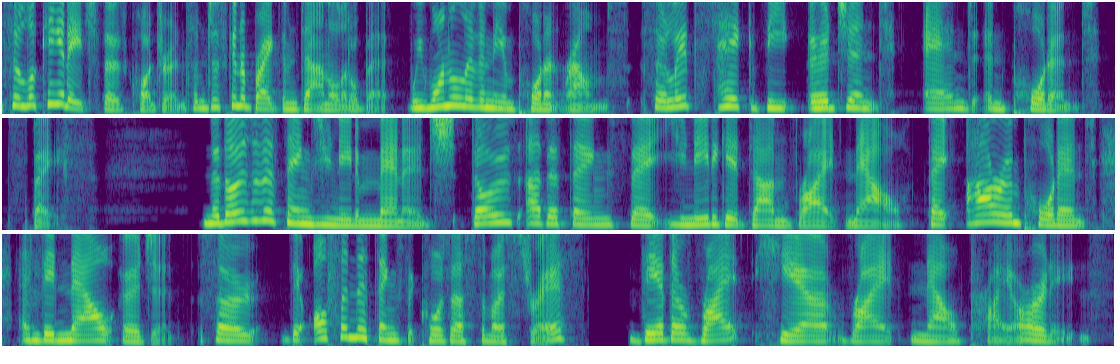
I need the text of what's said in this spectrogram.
So, looking at each of those quadrants, I'm just going to break them down a little bit. We want to live in the important realms. So, let's take the urgent and important space. Now, those are the things you need to manage. Those are the things that you need to get done right now. They are important and they're now urgent. So, they're often the things that cause us the most stress they're the right here, right now priorities.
